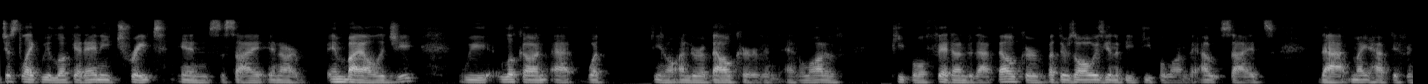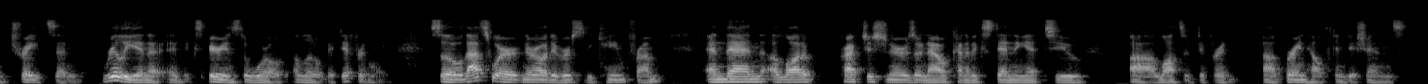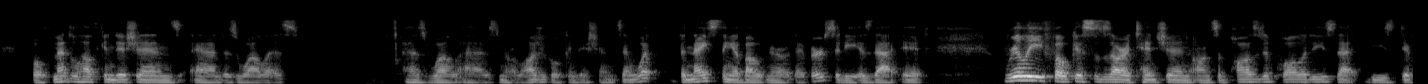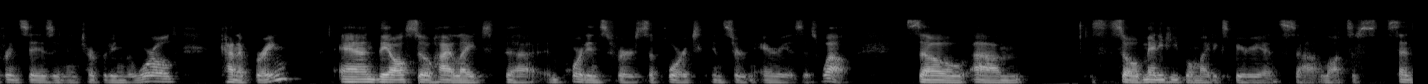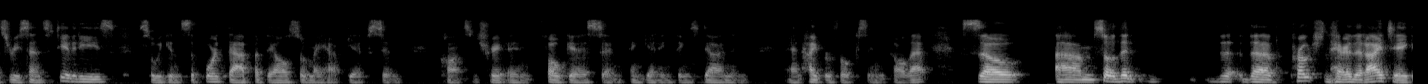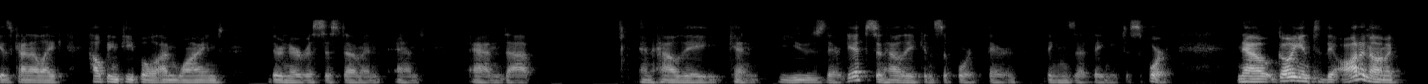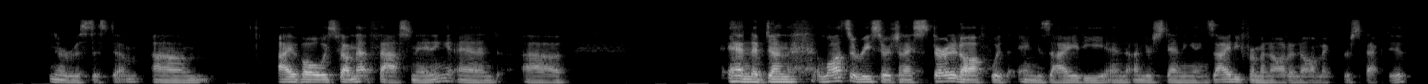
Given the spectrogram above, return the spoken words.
just like we look at any trait in society, in our in biology, we look on at what you know under a bell curve, and, and a lot of people fit under that bell curve, but there's always going to be people on the outsides that might have different traits and really in a, and experience the world a little bit differently. So that's where neurodiversity came from. And then a lot of practitioners are now kind of extending it to uh, lots of different uh, brain health conditions, both mental health conditions and as well as as well as neurological conditions. And what the nice thing about neurodiversity is that it really focuses our attention on some positive qualities that these differences in interpreting the world kind of bring. And they also highlight the importance for support in certain areas as well. So, um, so many people might experience uh, lots of sensory sensitivities, so we can support that, but they also may have gifts and concentrate and focus and, and getting things done and, and hyper focusing, we call that. So, um, so the, the, the approach there that I take is kind of like helping people unwind their nervous system and, and, and, uh, and how they can use their gifts and how they can support their things that they need to support. Now, going into the autonomic nervous system, um, I've always found that fascinating, and uh, and I've done lots of research. And I started off with anxiety and understanding anxiety from an autonomic perspective,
